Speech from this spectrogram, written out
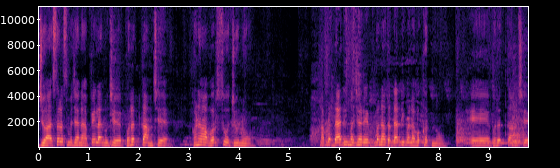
જો આ સરસ મજાના પહેલાંનું જે ભરતકામ છે, ઘણા વર્ષો જૂનું. આપણા દાદીમાં જ્યારે બનાવતા દાદીમાના વખતનું એ ભરતકામ છે.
